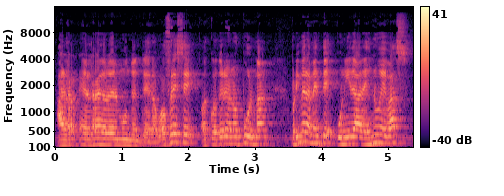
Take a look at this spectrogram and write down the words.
alrededor del mundo entero. Ofrece Ecuatoriano Pullman, primeramente, unidades nuevas,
